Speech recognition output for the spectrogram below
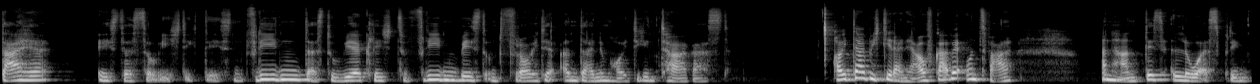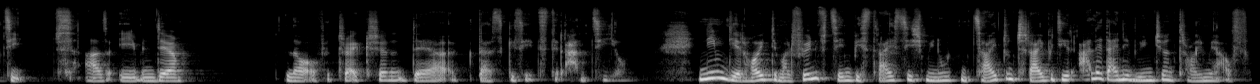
Daher ist das so wichtig, diesen Frieden, dass du wirklich zufrieden bist und Freude an deinem heutigen Tag hast. Heute habe ich dir eine Aufgabe und zwar anhand des Loas-Prinzips, also eben der Law of Attraction, der, das Gesetz der Anziehung. Nimm dir heute mal 15 bis 30 Minuten Zeit und schreibe dir alle deine Wünsche und Träume auf.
